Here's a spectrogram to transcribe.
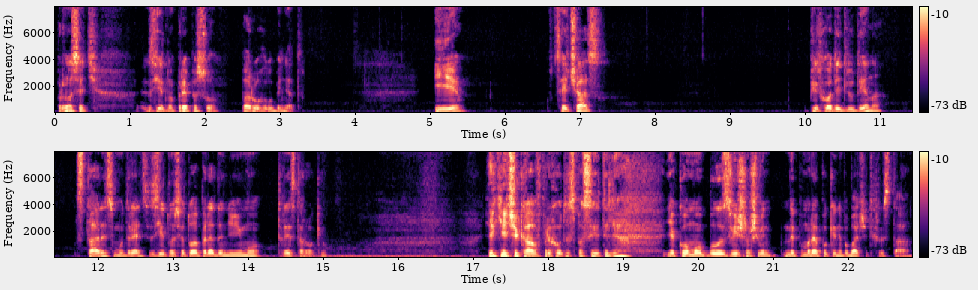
Приносять згідно припису пару голубенят. І в цей час підходить людина, старець, мудрець, згідно святого передання йому 300 років, який чекав приходу Спасителя, якому було звісно, що він не помре, поки не побачить Христа.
